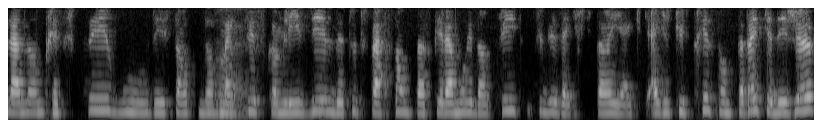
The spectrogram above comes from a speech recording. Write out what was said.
de la norme prescriptive ou des centres normatifs comme les villes de toute façon, parce que l'amour est dans le prix, c'est des agriculteurs et ag- agricultrices, donc peut-être qu'il y a déjà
